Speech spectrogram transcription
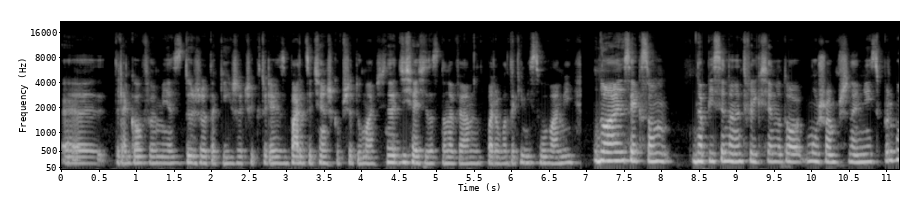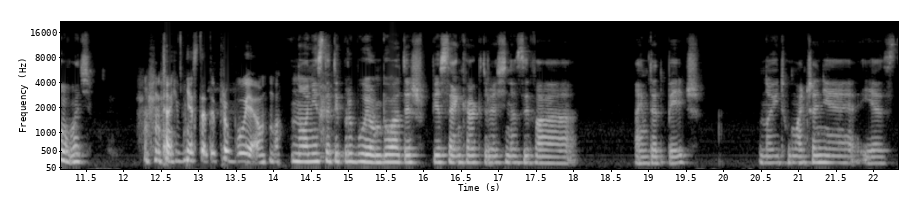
e, dragowym jest dużo takich rzeczy, które jest bardzo ciężko przetłumaczyć. Nawet dzisiaj się zastanawiałam nad paroma takimi słowami. No a więc jak są napisy na Netflixie, no to muszę przynajmniej spróbować. No i niestety próbuję. No. No niestety próbują. Była też piosenka, która się nazywa I'm That Bitch. No i tłumaczenie jest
